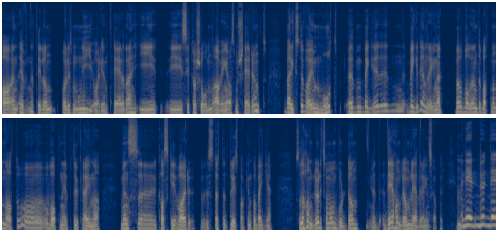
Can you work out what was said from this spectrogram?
ha en evne til å, å liksom nyorientere deg i, i situasjonen, avhengig av hva som skjer rundt. Bergstø var jo imot eh, begge, begge de endringene. Både den debatten om Nato og, og våpenhjelp til Ukraina. Mens eh, Kaski var støttet Lysbakken på begge. Så det handler jo litt sånn om hvordan Det handler jo om lederegenskaper. Men det, det, det,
